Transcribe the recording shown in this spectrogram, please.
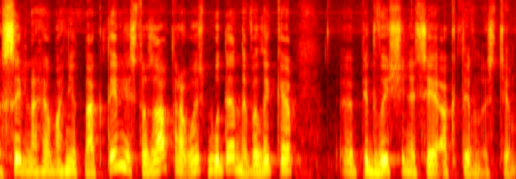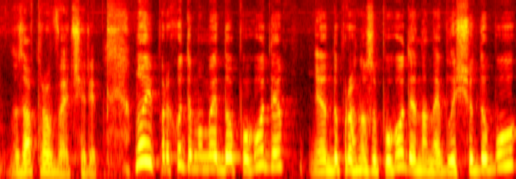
сильна геомагнітна активність, то завтра ось буде невелике. Підвищення цієї активності завтра ввечері. Ну і переходимо ми до погоди, е, до прогнозу погоди на найближчу добу.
